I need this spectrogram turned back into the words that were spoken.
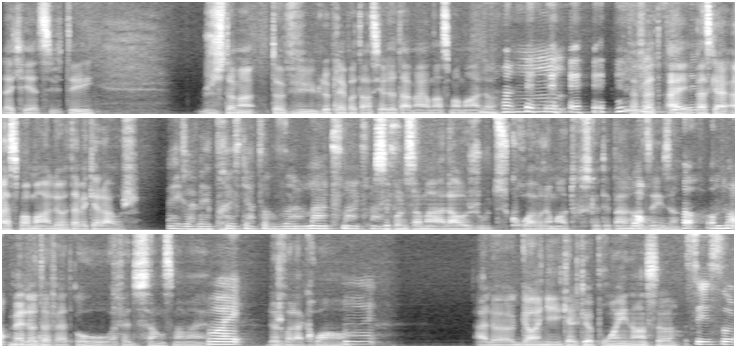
la créativité. Justement, tu as vu le plein potentiel de ta mère dans ce moment-là? tu as fait, hey, parce qu'à à ce moment-là, tu avais quel âge? Hey, J'avais 13-14 ans, max, max, max. C'est pas nécessairement à l'âge où tu crois vraiment tout ce que tes parents Non. disent. hein? Non. Mais là, tu as fait, oh, elle fait du sens, ma mère. Ouais, Là, je vais la croire. ouais, Elle a gagné quelques points dans ça. c'est sûr.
